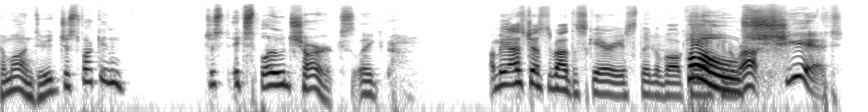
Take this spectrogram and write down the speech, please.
Come on, dude. Just fucking just explode sharks. Like I mean, that's just about the scariest thing of all. Oh shit.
